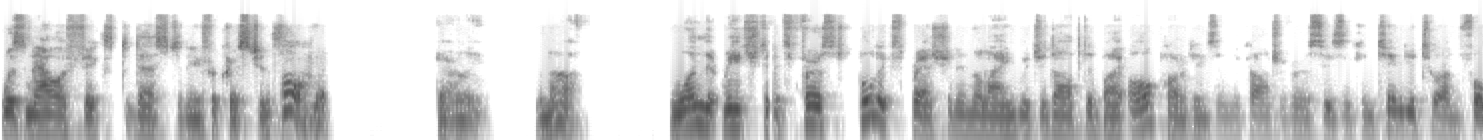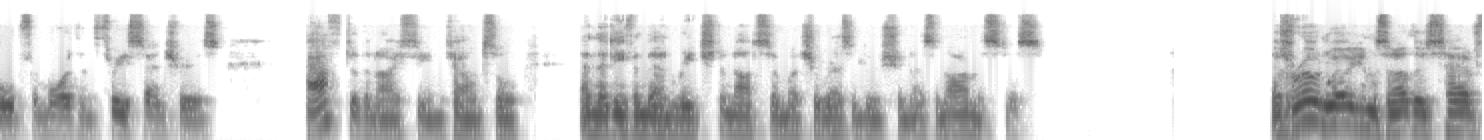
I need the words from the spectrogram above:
was now a fixed destiny for Christian thought fairly enough. One that reached its first full expression in the language adopted by all parties in the controversies and continued to unfold for more than three centuries after the Nicene Council, and that even then reached not so much a resolution as an armistice. As Rowan Williams and others have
